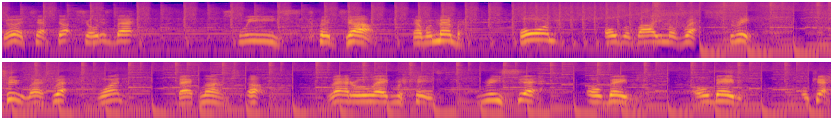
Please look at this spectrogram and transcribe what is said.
Good. Chest up. Shoulders back. Squeeze. Good job. Now remember, form over volume of reps. Three, two, last rep. One, back lunge, up. Lateral leg raise. Reset. Oh baby. Oh baby. Okay.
